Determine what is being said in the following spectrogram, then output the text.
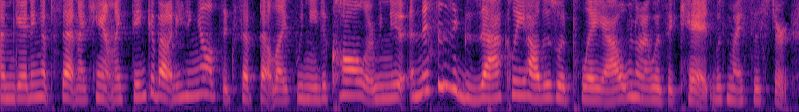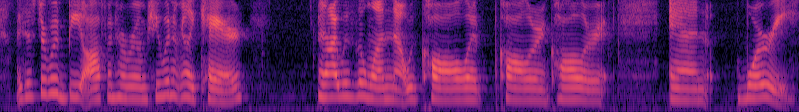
I'm getting upset and I can't like think about anything else except that like we need to call or we need and this is exactly how this would play out when I was a kid with my sister. My sister would be off in her room. She wouldn't really care. And I was the one that would call and call her and call her and worry.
